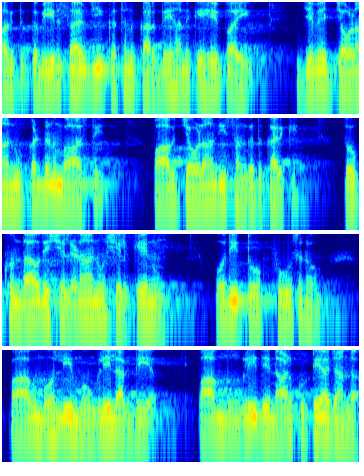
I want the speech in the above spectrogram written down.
ਭਗਤ ਕਬੀਰ ਸਾਹਿਬ ਜੀ ਕਥਨ ਕਰਦੇ ਹਨ ਕਿ हे ਭਾਈ, ਜਿਵੇਂ ਚੌਲਾਂ ਨੂੰ ਕੱਢਣ ਵਾਸਤੇ ਭਾਵ ਚੌਲਾਂ ਦੀ ਸੰਗਤ ਕਰਕੇ ਦੁੱਖ ਹੁੰਦਾ, ਉਹਦੇ ਛਿਲੜਾਂ ਨੂੰ, ਛਿਲਕੇ ਨੂੰ, ਉਹਦੀ ਤੋਪ ਫੂਸ ਨੂੰ ਭਾਵ ਮੋਹਲੀ ਮੂੰਗਲੀ ਲੱਗਦੀ ਆ, ਭਾਵ ਮੂੰਗਲੀ ਦੇ ਨਾਲ ਕੁੱਟਿਆ ਜਾਂਦਾ।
